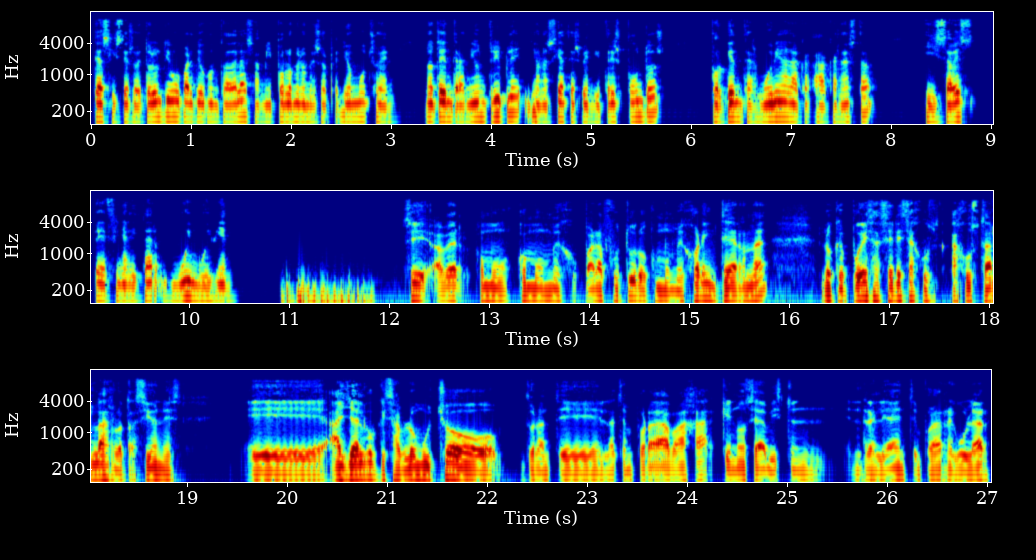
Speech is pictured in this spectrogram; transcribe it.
te asiste. Sobre todo el último partido contra Dallas, a mí por lo menos me sorprendió mucho en no te entra ni un triple y aún así haces 23 puntos porque entras muy bien a la canasta y sabes eh, finalizar muy, muy bien. Sí, a ver, como, como mejor, para futuro, como mejora interna, lo que puedes hacer es ajustar las rotaciones. Eh, hay algo que se habló mucho durante la temporada baja que no se ha visto en, en realidad en temporada regular,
